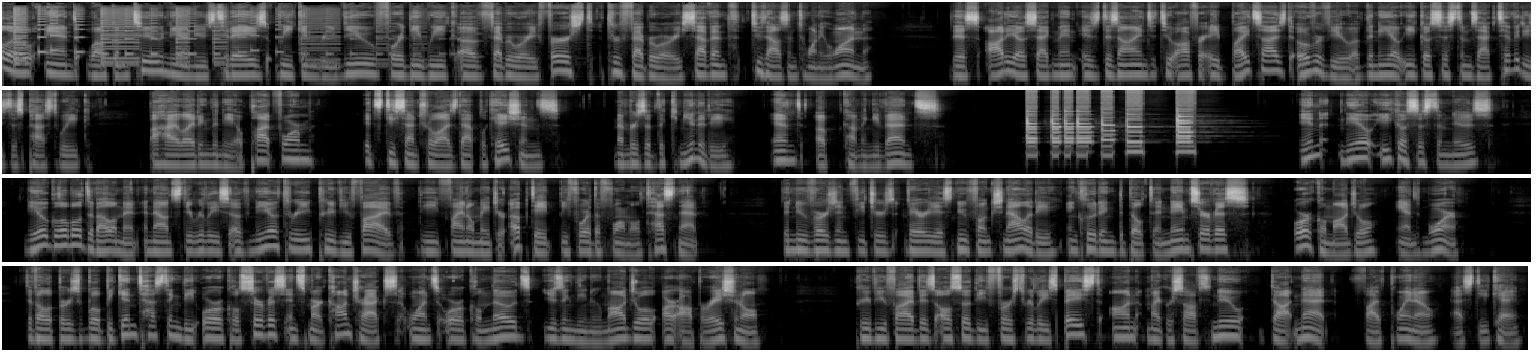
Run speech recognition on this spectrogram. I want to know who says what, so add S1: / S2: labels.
S1: Hello, and welcome to Neo News Today's Week in Review for the week of February 1st through February 7th, 2021. This audio segment is designed to offer a bite sized overview of the Neo ecosystem's activities this past week by highlighting the Neo platform, its decentralized applications, members of the community, and upcoming events. In Neo ecosystem news, Neo Global Development announced the release of Neo 3 Preview 5, the final major update before the formal testnet. The new version features various new functionality, including the built in name service, Oracle module, and more. Developers will begin testing the Oracle service in smart contracts once Oracle nodes using the new module are operational. Preview 5 is also the first release based on Microsoft's new .NET 5.0 SDK.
